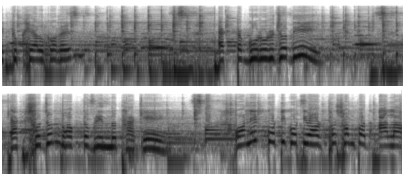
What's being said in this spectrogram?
একটু খেয়াল করেন। একটা গুরুর যদি একশো জন ভক্তবৃন্দ থাকে, অনেক কোটি কোটি অর্থ সম্পদ আলা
